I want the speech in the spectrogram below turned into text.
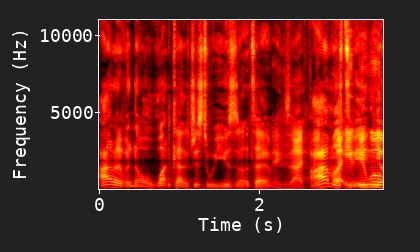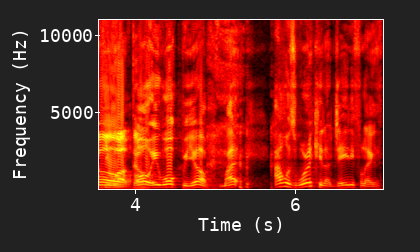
I don't even know what kind of electricity we're using at the time. Exactly. I must it- be. it woke you yo, up, though. Oh, it woke me up. My, I was working at JD for like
